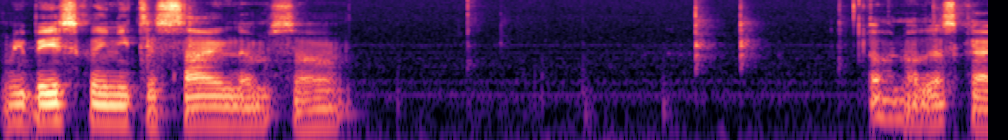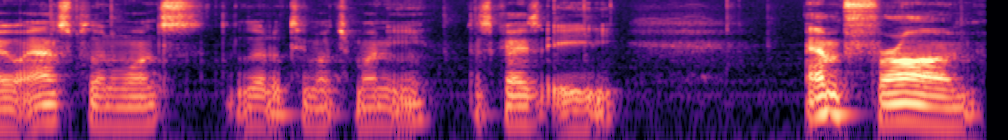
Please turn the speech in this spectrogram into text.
we basically need to sign them. So, oh no, this guy Asplund wants a little too much money. This guy's 80. M from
